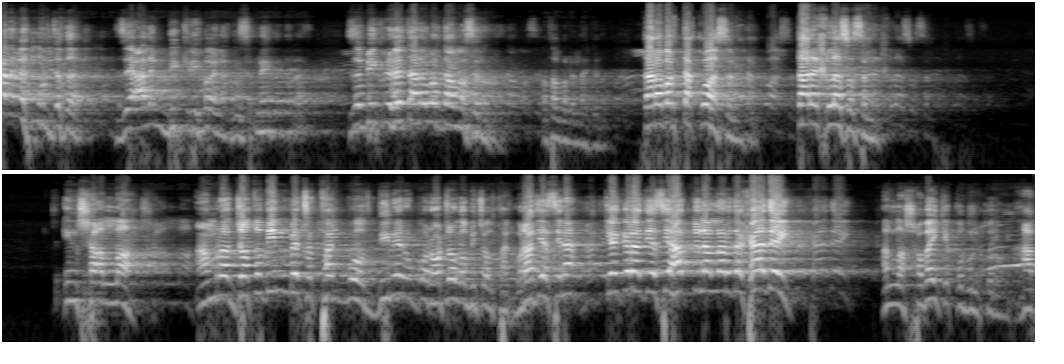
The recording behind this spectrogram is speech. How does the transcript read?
আলেমের মর্যাদা যে আলেম বিক্রি হয় না, বুঝছেন না কথাটা? যে বিক্রি হয় তার আবার দাম আছে না। কথা বলে না কেন? তার আবার তাকওয়া আছে না। তার ইখলাস আছে না। ইনশাআল্লাহ আমরা যতদিন বেঁচে থাকব, দিনের উপর অটল অবিচল থাকব। রাজি আছি না? কে কে রাজি আছি? হাত তুলে আল্লাহর দেখা দেই। আল্লাহ সবাইকে কবুল করুন। হাত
